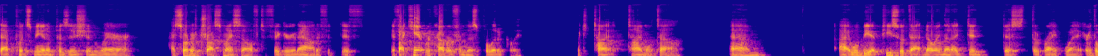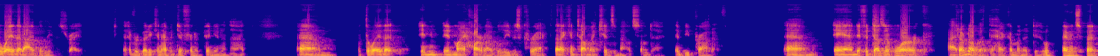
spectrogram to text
that puts me in a position where I sort of trust myself to figure it out. If it, if if I can't recover from this politically, which time time will tell, um, I will be at peace with that, knowing that I did this the right way or the way that I believe is right. Everybody can have a different opinion of that, um, but the way that in in my heart I believe is correct, that I can tell my kids about someday and be proud of. Um, and if it doesn't work, I don't know what the heck I'm going to do. I haven't spent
